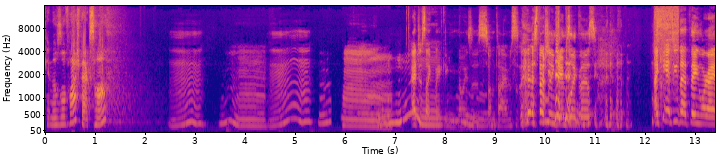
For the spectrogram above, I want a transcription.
Getting those little flashbacks, huh? Mm. Hmm. Mm. Hmm. I just like making noises sometimes, especially in games like this. I can't do that thing where I,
